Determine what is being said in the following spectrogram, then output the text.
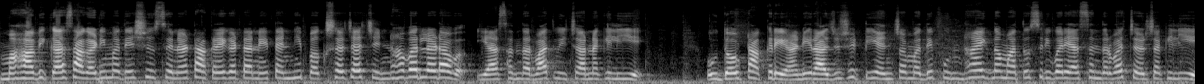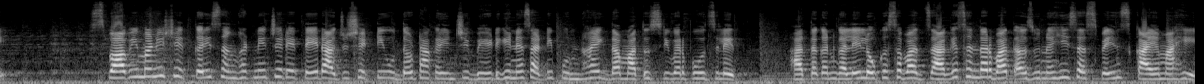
महाविकास आघाडीमध्ये शिवसेना ठाकरे गटाने त्यांनी पक्षाच्या चिन्हावर लढावं या संदर्भात विचारणा केली आहे उद्धव ठाकरे आणि राजू शेट्टी यांच्यामध्ये पुन्हा एकदा मातोश्रीवर या संदर्भात चर्चा केली आहे स्वाभिमानी शेतकरी संघटनेचे नेते राजू शेट्टी उद्धव ठाकरेंची भेट घेण्यासाठी पुन्हा एकदा मातोश्रीवर पोहोचलेत. हातकणगले लोकसभा जागेसंदर्भात अजूनही सस्पेन्स कायम आहे.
